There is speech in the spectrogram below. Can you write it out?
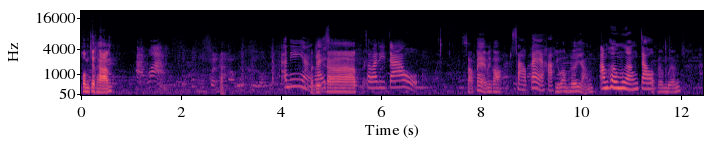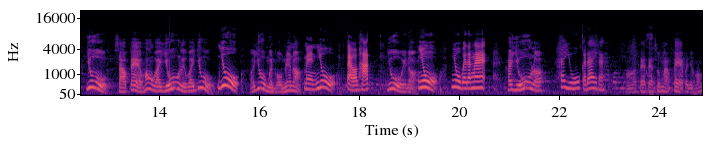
ผมจะถาม อันนี้อย่างสวัสดีครับ สวัสดีเจ้า สาวแป่ไหมก็สาวแป่ค่ะอยู่อำเภอหยางอำเภอเมืองเจ้าอำเภอเมือง ยู่สาวแป่ห้องวายุหรือว่ายู่อยู่อ๋อยู่เหมือนผมเนี่ยเนาะแมนอยู่แปลว่าพักยู่อีเนาะอยู่อยู่ไปตั้งหน้าถ้ายุเหรอถ้าอยู่ก็ได้นะอ๋อแต่แต่สวนมัครแป่เป็นอย่างห้อง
